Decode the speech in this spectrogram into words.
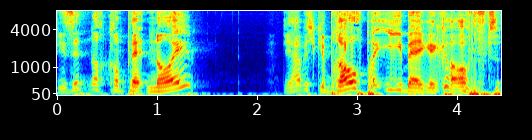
die sind noch komplett neu. Die habe ich gebraucht bei Ebay gekauft.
